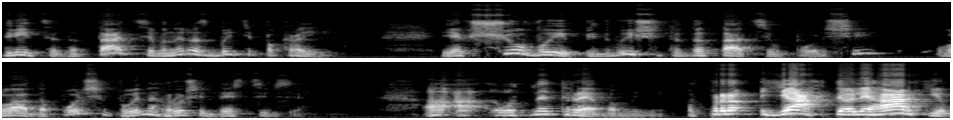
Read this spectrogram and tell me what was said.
Дивіться, дотації, вони розбиті по країні. Якщо ви підвищите дотації в Польщі, влада Польщі повинна гроші десь ці взяти. А, а от не треба мені. Про яхти олігархів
